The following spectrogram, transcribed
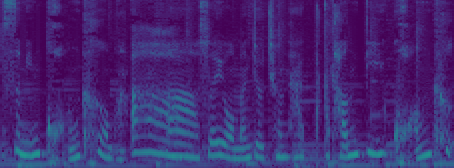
四名狂客嘛。啊啊，所以我们就称他大唐第一狂客。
